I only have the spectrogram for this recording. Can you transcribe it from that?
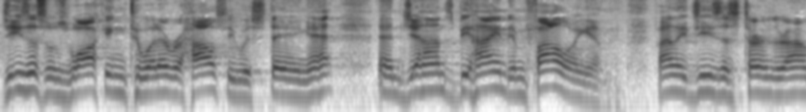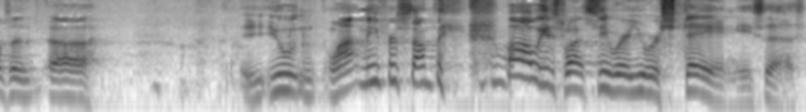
Jesus was walking to whatever house he was staying at, and John's behind him, following him. Finally, Jesus turns around and says, uh, you want me for something? oh, we just want to see where you were staying, he says.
